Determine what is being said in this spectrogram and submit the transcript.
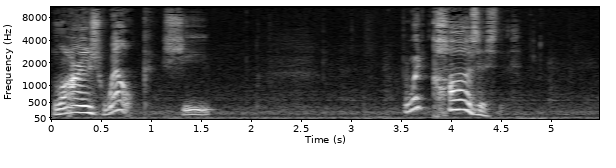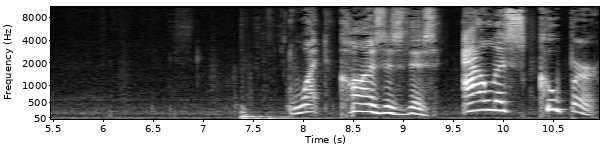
Lawrence Welk. She. What causes this? What causes this? Alice Cooper.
